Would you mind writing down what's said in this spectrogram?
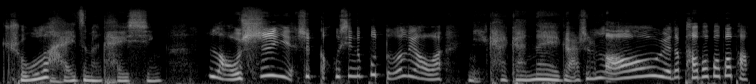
除了孩子们开心。老师也是高兴的不得了啊！你看看那个啊，是老远的跑跑跑跑跑，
